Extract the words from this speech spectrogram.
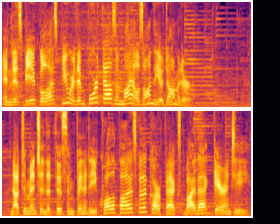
and this vehicle has fewer than 4,000 miles on the odometer. Not to mention that this Infiniti qualifies for the Carfax buyback guarantee.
